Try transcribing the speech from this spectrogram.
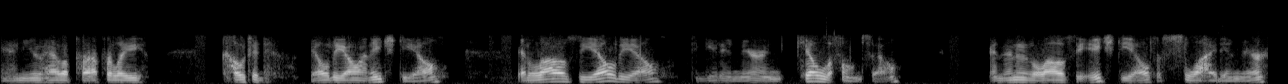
and you have a properly coated LDL and HDL, it allows the LDL to get in there and kill the foam cell, and then it allows the HDL to slide in there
